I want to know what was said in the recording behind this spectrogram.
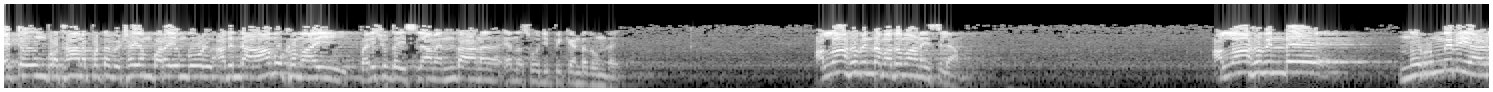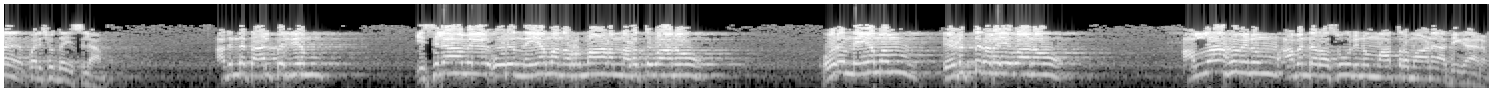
ഏറ്റവും പ്രധാനപ്പെട്ട വിഷയം പറയുമ്പോൾ അതിന്റെ ആമുഖമായി പരിശുദ്ധ ഇസ്ലാം എന്താണ് എന്ന് സൂചിപ്പിക്കേണ്ടതുണ്ട്. അള്ളാഹുവിന്റെ മതമാണ് ഇസ്ലാം. അള്ളാഹുവിന്റെ നിർമ്മിതിയാണ് പരിശുദ്ധ ഇസ്ലാം. അതിന്റെ താൽപര്യം ഇസ്ലാമിൽ ഒരു നിയമനിർമ്മാണം നടത്തുവാനോ ഒരു നിയമം എടുത്തു കളയുവാനോ അള്ളാഹുവിനും അവന്റെ റസൂലിനും മാത്രമാണ് അധികാരം.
